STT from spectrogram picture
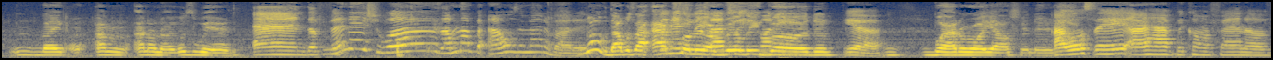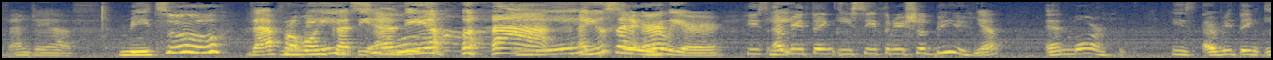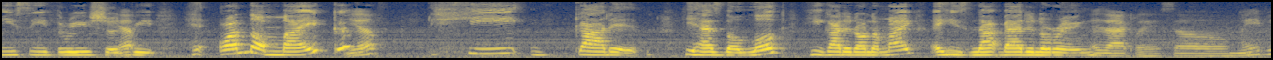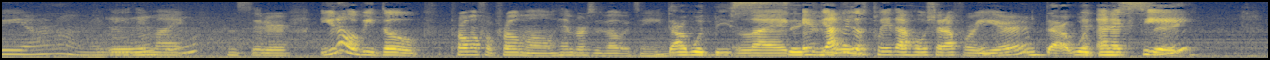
like I'm. I don't know. It was weird. and the finish was I'm not I wasn't mad about it. No, that was actually was a actually really funny. good Yeah. battle royale finish. I will say I have become a fan of MJF. Me too. That promo he cut the too. end deal. And you said it earlier. He's He- everything EC3 should be Yep. And more. He's everything EC3 should Yep. be. He- on the mic, Yep. he got it. He has the look. He got it on the mic, and he's not bad in the ring. Exactly. So maybe I don't know. Maybe they Mm-hmm. might consider. You know, it would be dope. Promo for promo, him versus Velveteen. That would be like sick, if y'all could just play that whole shit out for a year. that would be NXT? sick.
